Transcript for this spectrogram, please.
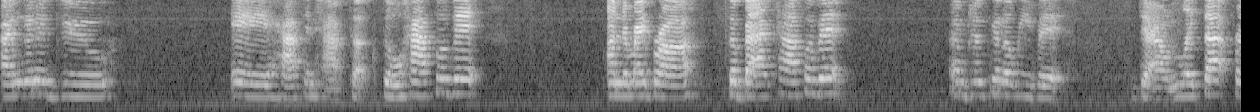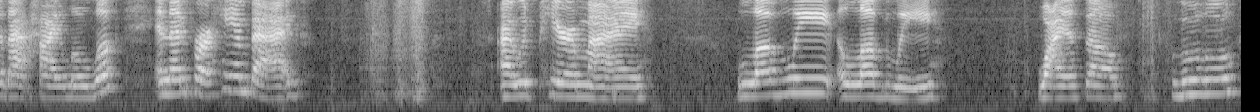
I'm going to do a half and half tuck. So half of it under my bra, the back half of it, I'm just going to leave it down like that for that high-low look. And then for a handbag, I would pair my lovely, lovely YSL Loulou.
